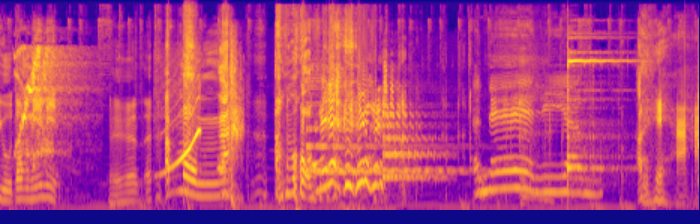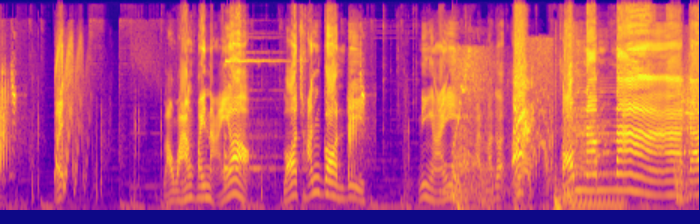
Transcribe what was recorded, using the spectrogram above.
อยู่ตรงนี้นี่ เออเอออะมงอะอะมงไม่ได้อันแน่เลียมเอ้ยฮ่าฮ่าเฮ้ยระวังไปไหนอะรอฉันก่อนดิ นี่ไงฉันมาด้วยอะสมนำหน้ากะ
